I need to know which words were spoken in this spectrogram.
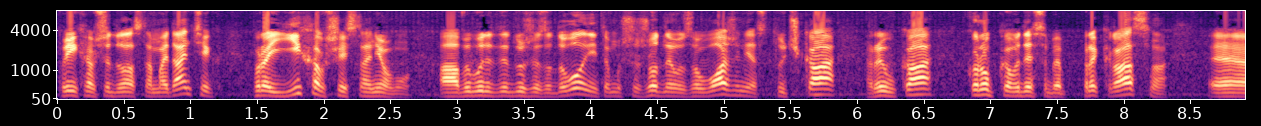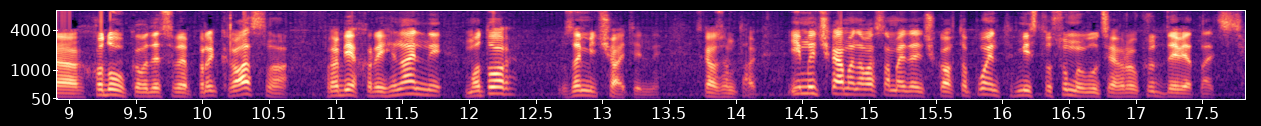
Приїхавши до нас на майданчик, проїхавшись на ньому, а ви будете дуже задоволені, тому що жодне зауваження, стучка, ривка, коробка веде себе прекрасно, е, ходовка веде себе прекрасно, пробіг оригінальний, мотор замечательний, скажімо так. І ми чекаємо на вас на майданчику Автопойнт, місто Суми, вулиця Грокрут, 19.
